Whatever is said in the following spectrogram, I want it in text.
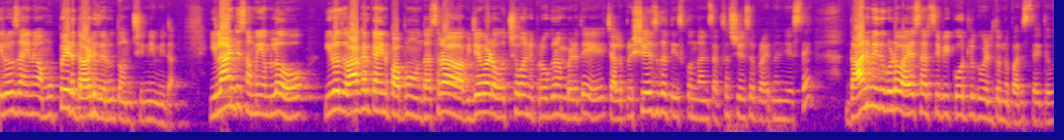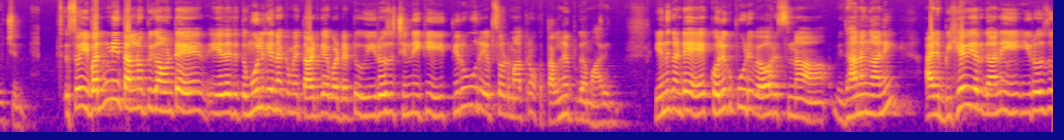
ఈరోజు ఆయన ముప్పేడు దాడి జరుగుతోంది చిన్ని మీద. ఇలాంటి సమయంలో ఈరోజు ఆఖరికి ఆయన పాపం దసరా విజయవాడ ఉత్సవాన్ని ప్రోగ్రాం పెడితే చాలా ప్రిషియస్గా తీసుకుని దాన్ని సక్సెస్ చేసే ప్రయత్నం చేస్తే దాని మీద కూడా వైఎస్ఆర్సీపీ కోర్టులకు వెళ్తున్న పరిస్థితి అయితే వచ్చింది. సో ఇవన్నీ తలనొప్పిగా ఉంటే ఏదైతే తుమ్ములిగే నక్కమే తాటికాయ పడ్డట్టు ఈరోజు చిన్నికి తిరువురు ఎపిసోడ్ మాత్రం ఒక తలనొప్పిగా మారింది. ఎందుకంటే కొలుగుపూడి వ్యవహరిస్తున్న విధానం కానీ ఆయన బిహేవియర్ కానీ ఈరోజు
